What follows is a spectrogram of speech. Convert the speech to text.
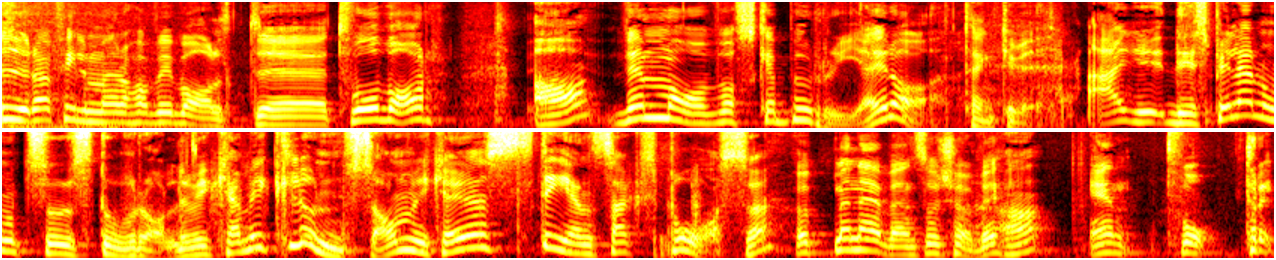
Fyra filmer har vi valt, eh, två var. ja. Vem av oss ska börja idag, tänker vi? Det spelar nog inte så stor roll. Vi kan vi klunsa om. Vi kan göra sten, sax, påse. Upp med näven så kör vi. Ja. En, två, tre.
